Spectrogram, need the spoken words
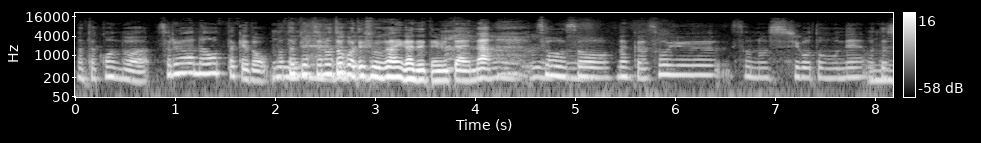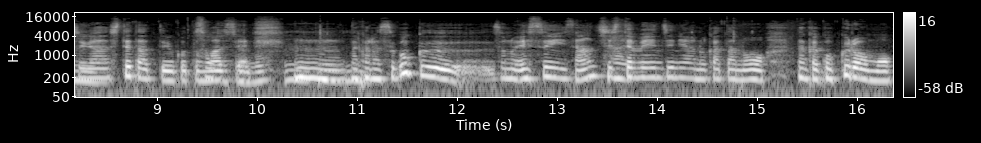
また今度はそれは治ったけどまた別のとこで 不具合が出てみたいな、そうそう。なんかそういうその仕事もね私がしてたっていうこともあって、うん、だからすごくその SE さんシステムエンジニアの方のなんかご苦労も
